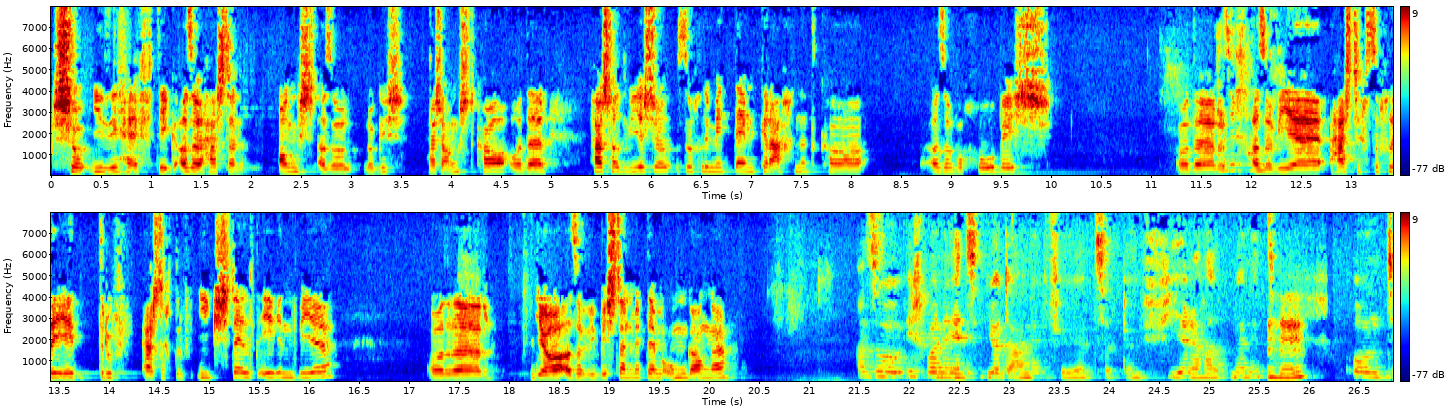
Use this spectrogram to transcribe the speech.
schon easy heftig. Also hast du dann Angst, also logisch, hast du Angst gehabt oder hast du halt wie schon so ein bisschen mit dem gerechnet gehabt, also wo du bist? Oder also, also wie hast du dich so ein bisschen drauf, hast dich darauf eingestellt irgendwie? Oder ja, also wie bist du denn mit dem umgegangen? Also ich wohne jetzt in Jordanien für jetzt etwa viereinhalb Monate. Mhm. Und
